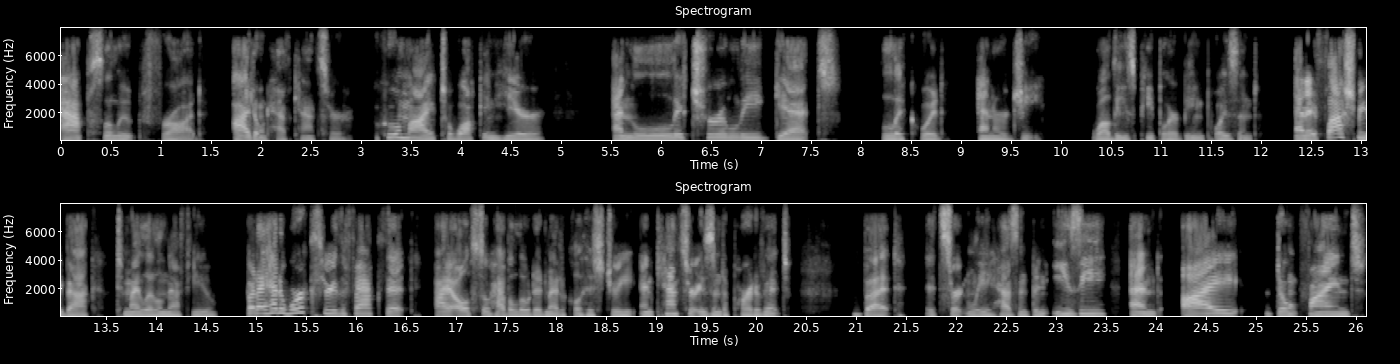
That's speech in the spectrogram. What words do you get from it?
absolute fraud. I don't have cancer. Who am I to walk in here and literally get liquid energy while these people are being poisoned? And it flashed me back to my little nephew. But I had to work through the fact that I also have a loaded medical history and cancer isn't a part of it. But it certainly hasn't been easy. And I don't find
